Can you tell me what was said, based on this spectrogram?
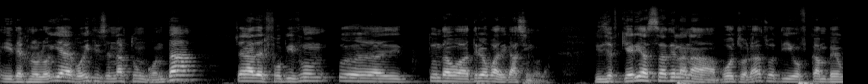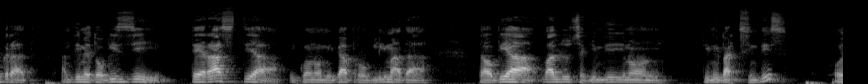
η τεχνολογία βοήθησε να έρθουν κοντά και να αδελφοποιηθούν ε, τούν τα τρία οπαδικά σύνολα. Επί της ευκαιρίας θα ήθελα να πω κιόλας ότι ο ΟΦΚ Μπέογκραντ αντιμετωπίζει τεράστια οικονομικά προβλήματα τα οποία βάλουν σε κίνδυνο την ύπαρξη της. Ο,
